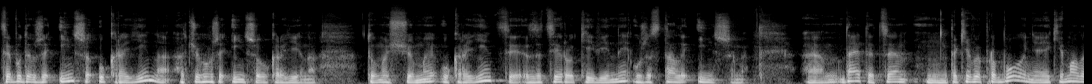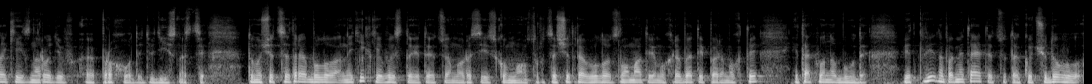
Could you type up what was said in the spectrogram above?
Це буде вже інша Україна. А чого вже інша Україна? Тому що ми, українці, за ці роки війни вже стали іншими. Е, Знаєте, це таке випробування, яке мало який з народів е, проходить в дійсності. Тому що це треба було не тільки вистояти цьому російському монстру, це ще треба було зламати йому хребет і перемогти, і так воно буде. Відповідно, пам'ятаєте цю таку чудову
